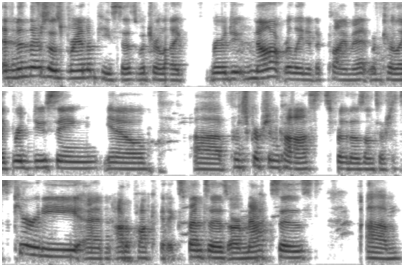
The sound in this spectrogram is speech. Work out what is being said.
And then there's those random pieces which are like redu- not related to climate which are like reducing you know uh, prescription costs for those on social security and out-of-pocket expenses or maxes um,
